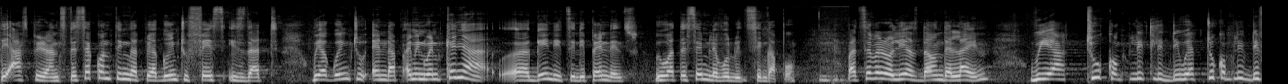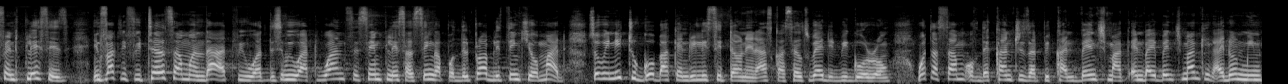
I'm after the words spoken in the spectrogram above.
the aspirants. The second thing that we are going to face is that we are going to end up, I mean, when Kenya uh, gained its independence, we were at the same level with Singapore. Mm -hmm. But several years down the line, we are two completely we are two completely different places. In fact, if you tell someone that we were, we were at once the same place as Singapore, they'll probably think you're mad. So we need to go back and really sit down and ask ourselves, where did we go wrong? What are some of the countries that we can benchmark? And by benchmarking, I don't mean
